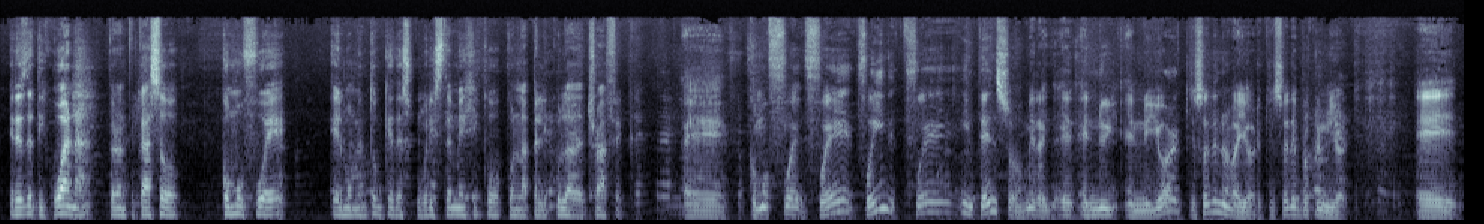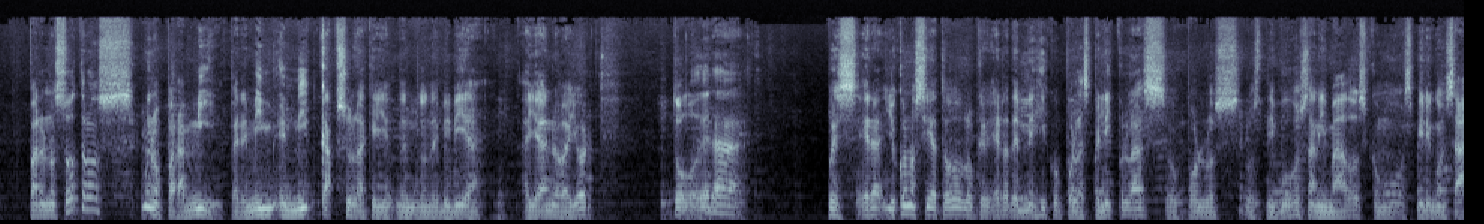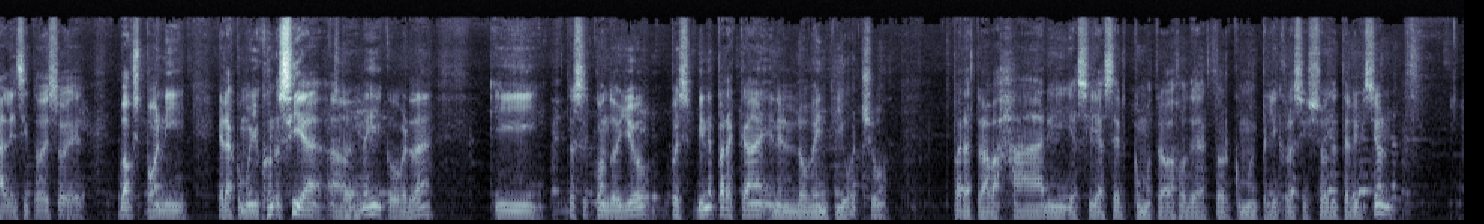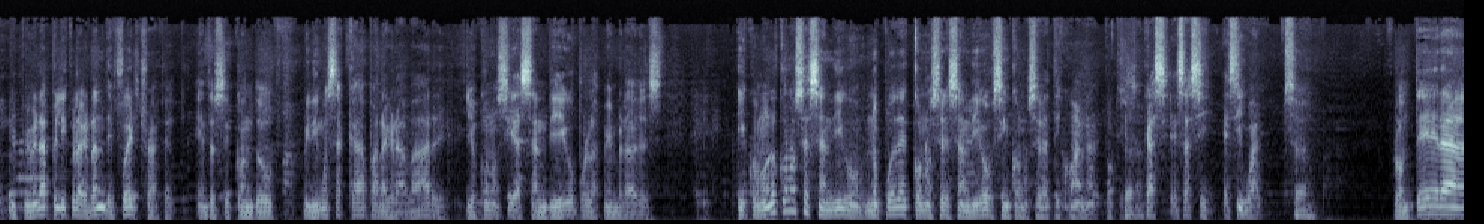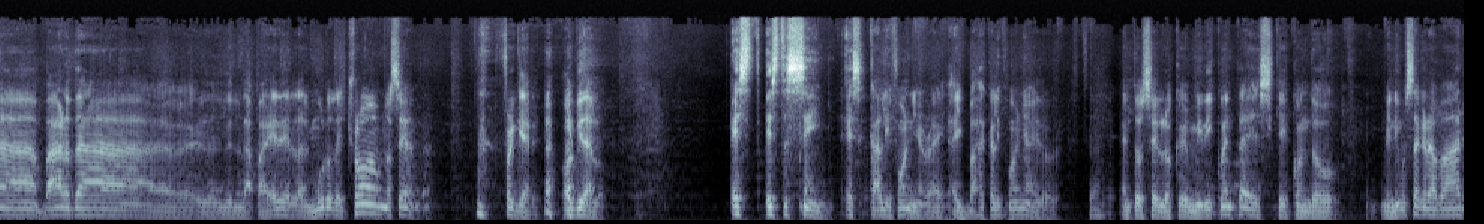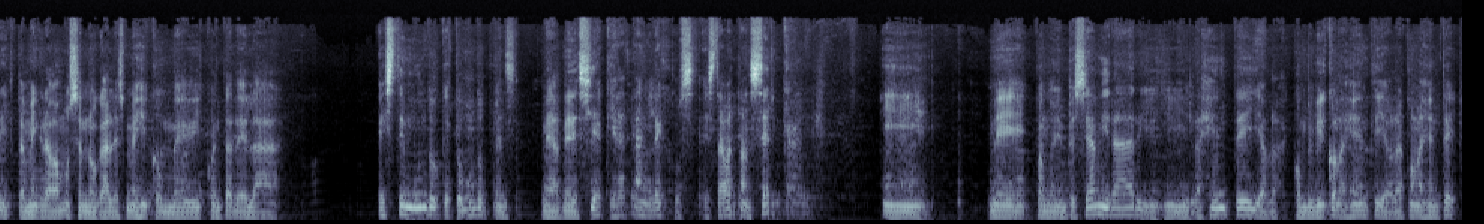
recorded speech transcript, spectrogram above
eres de Tijuana, pero en tu caso, ¿cómo fue el momento en que descubriste México con la película de Traffic? Eh, ¿Cómo fue? Fue, fue, fue intenso. Mira, eh, en New, York, yo soy de Nueva York, yo soy de Brooklyn, New York. Eh, para nosotros, bueno, para mí, en mi, en mi cápsula que donde vivía allá en Nueva York, todo era, pues era, yo conocía todo lo que era de México por las películas o por los, los dibujos animados como Speedy González y todo eso, eh, Bugs Bunny, era como yo conocía a. México, ¿verdad? Y entonces cuando yo pues vine para acá en el 98 para trabajar y así hacer como trabajo de actor como en películas y shows de televisión. Mi primera película grande fue el Traffic. Entonces cuando vinimos acá para grabar, yo conocí a San Diego por la primera vez. Y cuando uno conoce a San Diego, no puede conocer San Diego sin conocer a Tijuana, porque Sí. es, casi, es así, es igual. Sí. Frontera, barda, la pared, el, el muro de Trump, no sé. Forget it, olvídalo. Es, es the same, es California, right? Hay Baja California. Sí. Entonces, lo que me di cuenta es que cuando venimos a grabar y también grabamos en Nogales, México, me di cuenta de la este mundo que todo el mundo me, me decía que era tan lejos, estaba tan cerca. Y me, cuando empecé a mirar y, y la gente y hablar, convivir con la gente y hablar con la gente,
